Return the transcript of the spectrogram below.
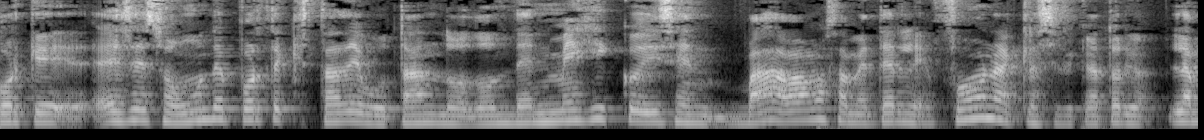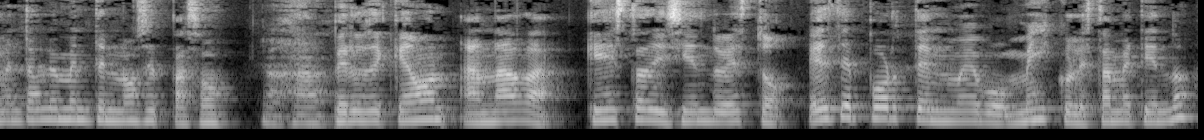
porque es eso, un deporte que está debutando, donde en México dicen, va, vamos a meterle, fueron al clasificatorio, lamentablemente no se pasó, Ajá. pero se quedaron a nada, ¿qué está diciendo esto? Es deporte nuevo, México le está metiendo,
